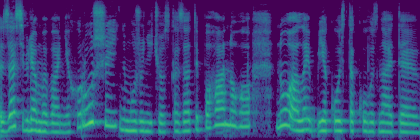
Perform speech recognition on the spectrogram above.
Засіб для вмивання хороший, не можу нічого сказати поганого. Ну, але якогось такого, знаєте,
